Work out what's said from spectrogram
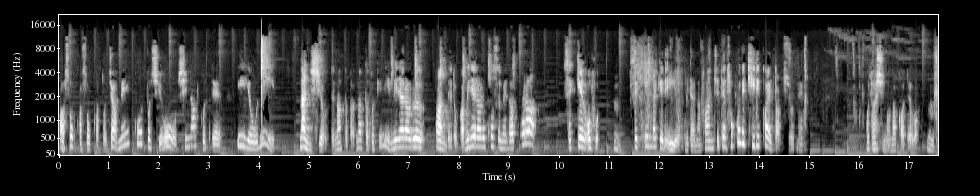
あ、そっかそっかと。じゃあ、メイク落としをしなくていいように、何しようってなった、なった時に、ミネラルファンデとか、ミネラルコスメだったら、石鹸オフ。うん。石鹸だけでいいよ、みたいな感じで、そこで切り替えたんですよね。私の中では。うんうん。ちょ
